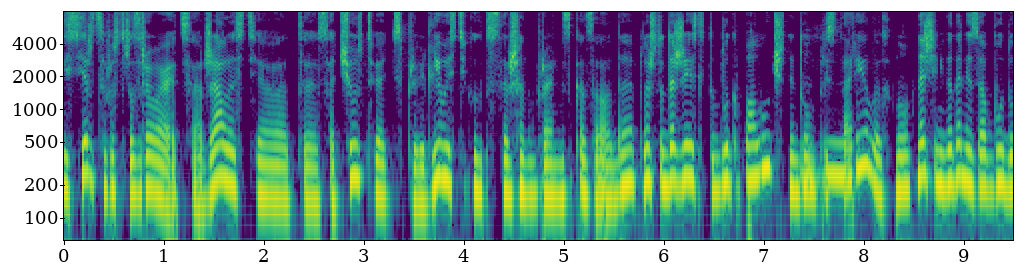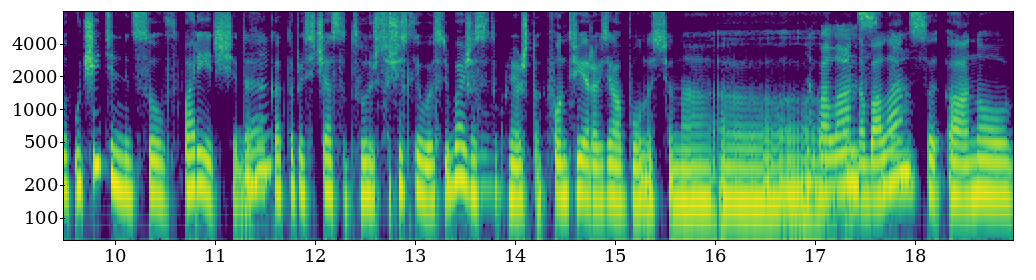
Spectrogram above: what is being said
и сердце просто разрывается от жалости, от э, сочувствия, от справедливости, как ты совершенно правильно сказала. Да? Потому что даже если это благополучный дом mm-hmm. престарелых, но, знаешь, я никогда не забуду учительницу в Поречье, да, которая сейчас, вот, счастливая судьба, сейчас mm-hmm. я так понимаю, что фонд Вера взяла полностью на, э, на баланс. На баланс да. а, но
